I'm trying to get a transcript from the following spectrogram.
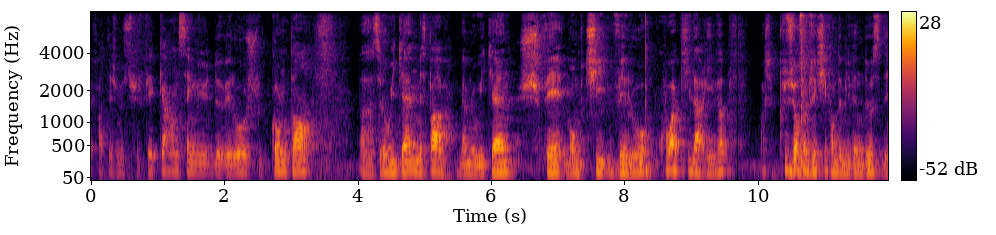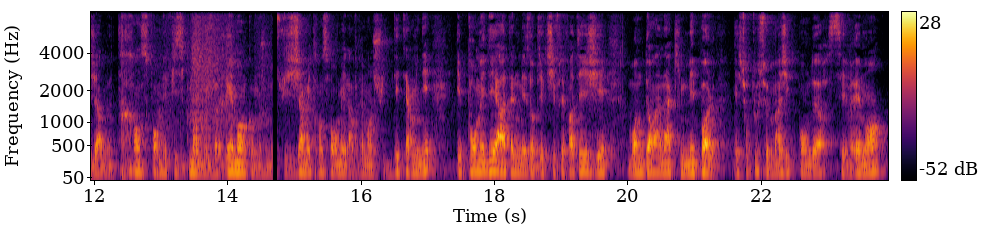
Mes fratés, je me suis fait 45 minutes de vélo, je suis content. Euh, c'est le week-end, mais c'est pas grave. Même le week-end, je fais mon petit vélo, quoi qu'il arrive. J'ai plusieurs objectifs en 2022. C'est déjà me transformer physiquement, mais vraiment comme je me suis jamais transformé. Là, vraiment, je suis déterminé. Et pour m'aider à atteindre mes objectifs, les fratés, j'ai Wonder Anna qui m'épaule. Et surtout, ce Magic Ponder, c'est vraiment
